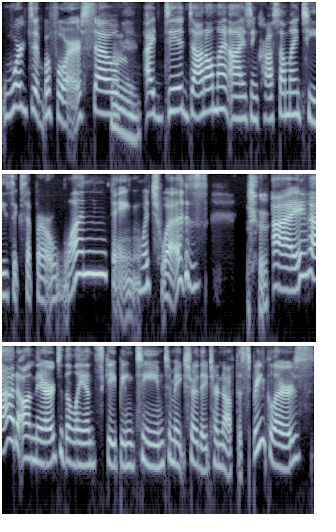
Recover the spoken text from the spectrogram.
worked it before. So Hmm. I did dot all my I's and cross all my T's, except for one thing, which was I had on there to the landscaping team to make sure they turned off the sprinklers,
